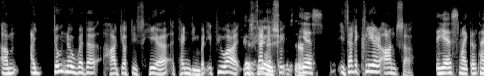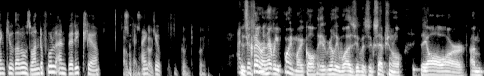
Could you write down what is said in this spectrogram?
Um, I don't know whether Harjot is here attending, but if you are, yes, is, that is. Cl- yes. is that a clear answer? Yes, Michael, thank you. That was wonderful and very clear. Okay, thank good, you. Good, good. And it's clear on every point, Michael. It really was. It was exceptional. They all are. I'm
